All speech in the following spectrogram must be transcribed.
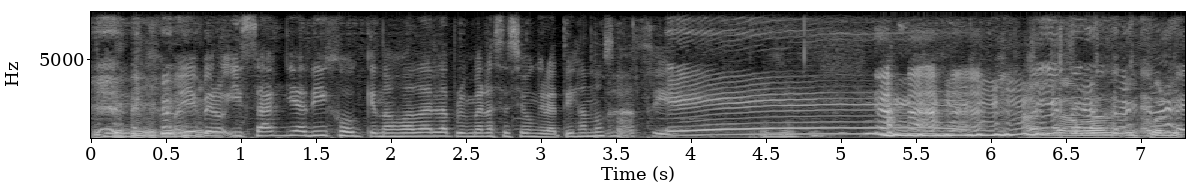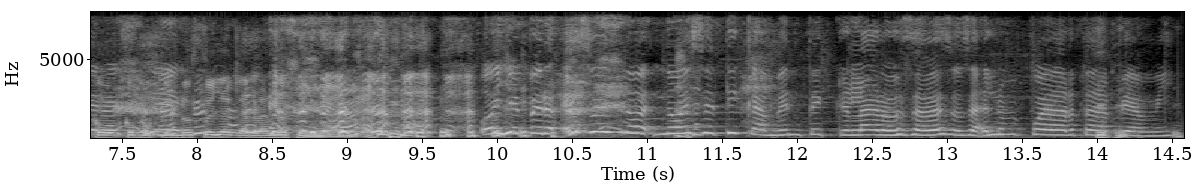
Oye, pero Isaac ya dijo que nos va a dar la primera sesión gratis a nosotros. Ah, sí. Oye, pero, como, que no estoy agarrando señal. Oye, pero eso no, es éticamente claro, ¿sabes? O sea, él no me puede dar terapia a mí.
